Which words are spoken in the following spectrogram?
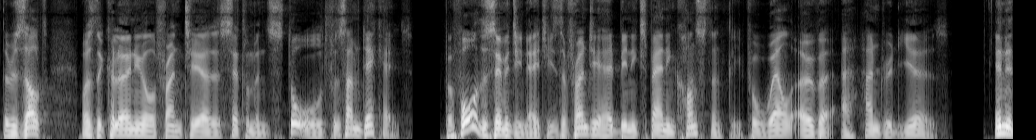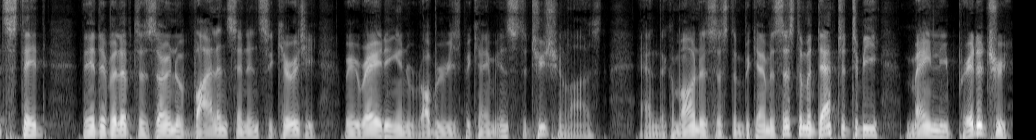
The result was the colonial frontier settlement stalled for some decades. Before the 1780s, the frontier had been expanding constantly for well over a hundred years. In its stead, there developed a zone of violence and insecurity where raiding and robberies became institutionalized, and the commando system became a system adapted to be mainly predatory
